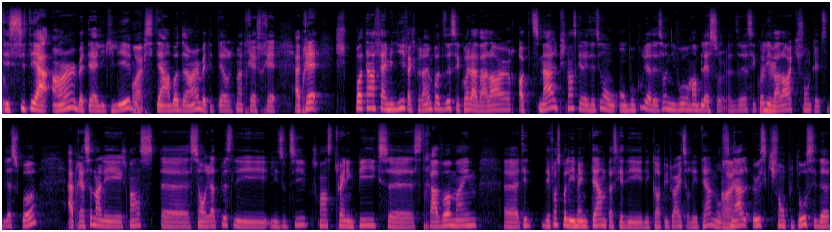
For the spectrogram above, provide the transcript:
Puis si t'es à 1, ben t'es à l'équilibre. Ouais. Puis si t'es en bas de 1, ben t'es théoriquement très frais. Après, je suis pas tant familier, fait que je pourrais même pas dire c'est quoi la valeur optimale. Puis je pense que les études ont, ont beaucoup regardé ça au niveau en blessure. C'est-à-dire, c'est quoi les Mhm. valeurs qui font que tu te blesses ou pas. Après ça, dans les, je pense, euh, si on regarde plus les, les outils, je pense Training Peaks, euh, Strava même, euh, des fois, c'est pas les mêmes termes parce qu'il y a des, des copyrights sur les termes, mais au Ouais. final, eux, ce qu'ils font plutôt, c'est de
